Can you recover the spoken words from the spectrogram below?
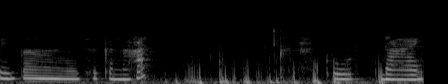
บ๊ายบายไว้เจอกันนะคะ Good night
